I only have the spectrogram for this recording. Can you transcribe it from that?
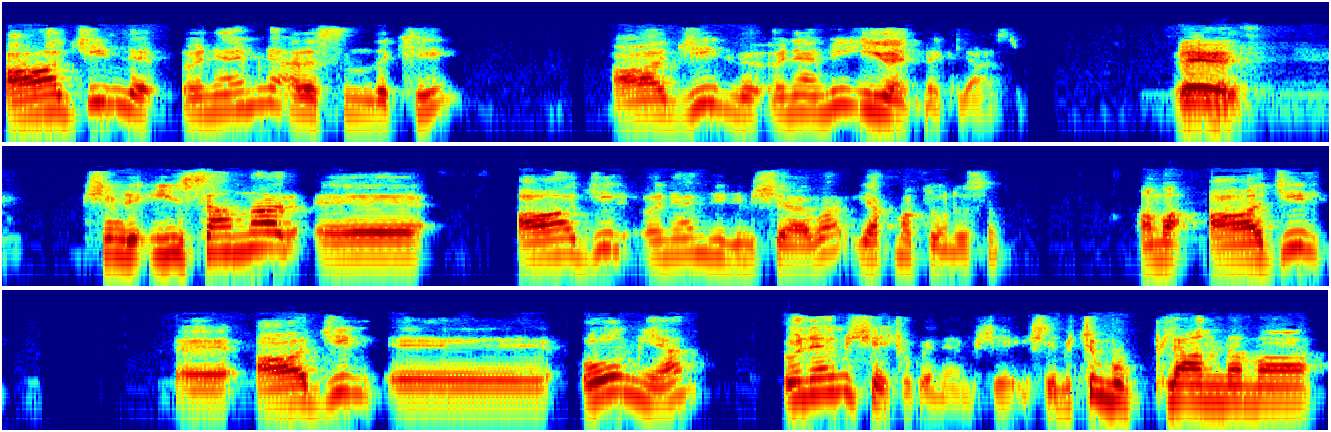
Acille önemli arasındaki acil ve önemliyi iyi yönetmek lazım. Evet. Şimdi insanlar e, acil önemli dediğim şeyler var. Yapmak zorundasın. Ama acil e, acil e, olmayan önemli şey çok önemli şey. İşte bütün bu planlama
